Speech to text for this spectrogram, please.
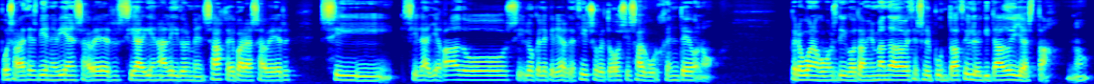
pues a veces viene bien saber si alguien ha leído el mensaje para saber si, si le ha llegado, si lo que le querías decir, sobre todo si es algo urgente o no. Pero bueno, como os digo, también me han dado a veces el puntazo y lo he quitado y ya está, ¿no?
